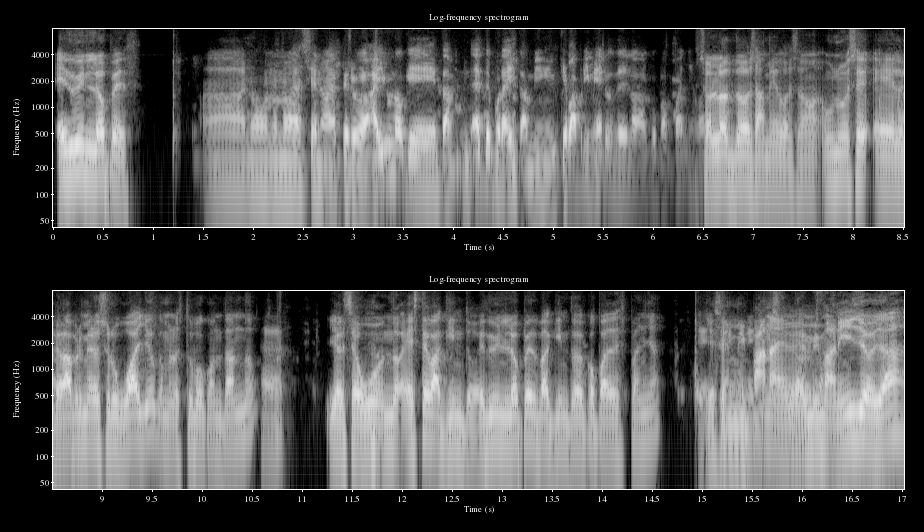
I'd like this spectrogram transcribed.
Edwin López. Ah, no, no, no, ese no es, pero hay uno que es de por ahí también, el que va primero de la Copa España. ¿vale? Son los dos amigos. Son, uno es el que va primero es uruguayo, que me lo estuvo contando, Ah, y el segundo, este va quinto. Edwin López va quinto de Copa de España. Y ese es mi pana, es, mi manillo ya.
